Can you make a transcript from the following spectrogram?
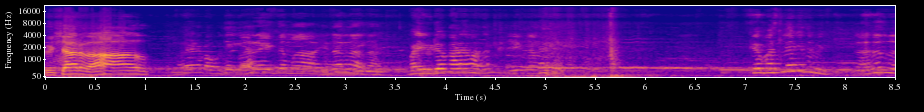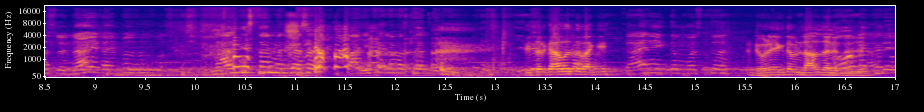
तुषार भाव एकदम बसले की तुम्ही? असंच बसलोय. नाही टाइमपास बसलोय. लाल दिसतात म्हणजे असं पाणी प्यायला बसले तुषार काय बोलतो बाकी? काय नाही एकदम मस्त. डोळे एकदम लाल झाले तुझे अरे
